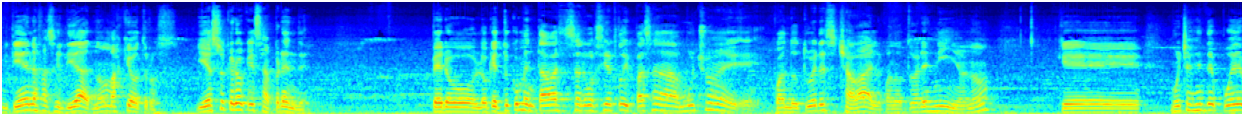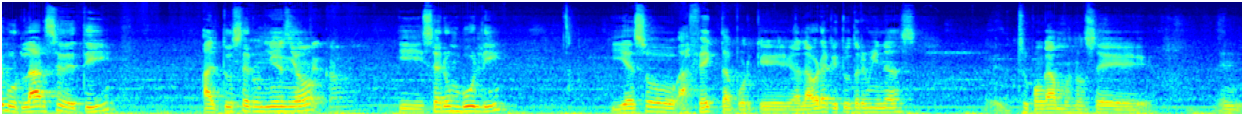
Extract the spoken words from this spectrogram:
y tienen la facilidad, ¿no? Más que otros. Y eso creo que se aprende. Pero lo que tú comentabas es algo cierto y pasa mucho cuando tú eres chaval, cuando tú eres niño, ¿no? Que mucha gente puede burlarse de ti al tú ser un Y niño y ser un bully y eso afecta porque a la hora que tú terminas eh, supongamos no sé en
